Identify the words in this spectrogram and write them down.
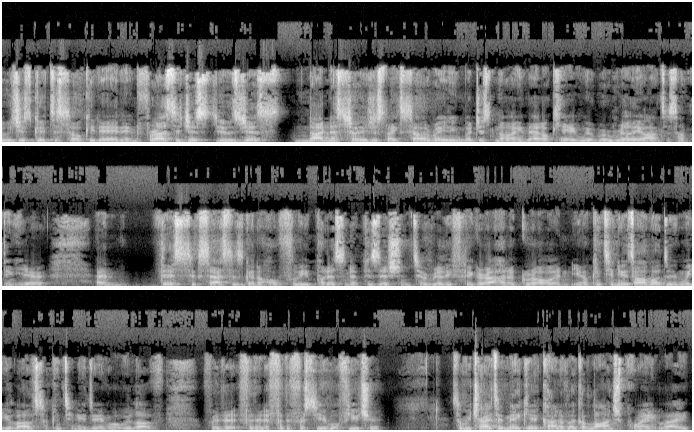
it was just good to soak it in. And for us, it just, it was just not necessarily just like celebrating, but just knowing that, okay, we're, we're really onto something here. And this success is going to hopefully put us in a position to really figure out how to grow and, you know, continue. It's all about doing what you love. So continue doing what we love for the, for the, for the foreseeable future. So we try to make it kind of like a launch point, like,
